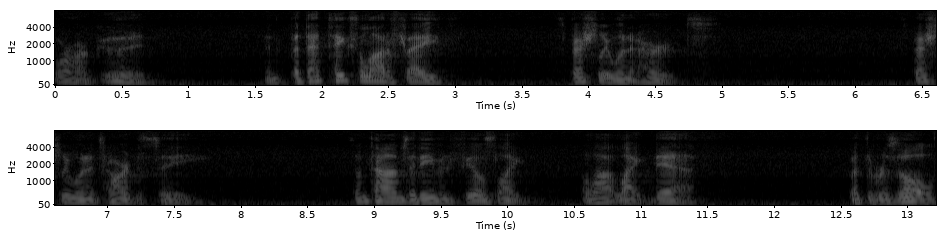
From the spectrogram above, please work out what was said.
for our good. And, but that takes a lot of faith, especially when it hurts, especially when it's hard to see. Sometimes it even feels like a lot like death, but the result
